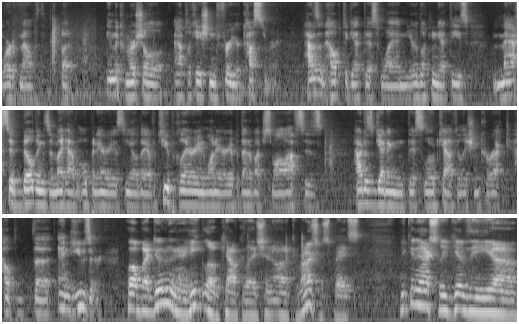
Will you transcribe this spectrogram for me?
word of mouth but in the commercial application for your customer how does it help to get this when you're looking at these massive buildings that might have open areas you know they have a cubicle area in one area but then a bunch of small offices how does getting this load calculation correct help the end user Well, by doing a heat load calculation on a commercial space, you can actually give the uh,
